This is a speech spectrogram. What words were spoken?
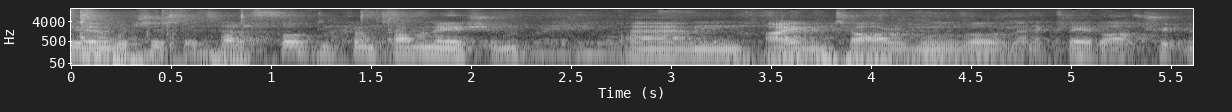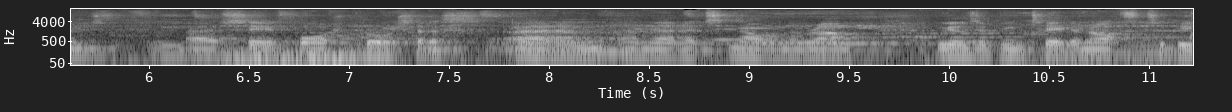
uh, which is it's had a full decontamination, um, iron and tar removal, and then a clay bar treatment, uh, safe wash process, um, and then it's now on the ramp. Wheels have been taken off to be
